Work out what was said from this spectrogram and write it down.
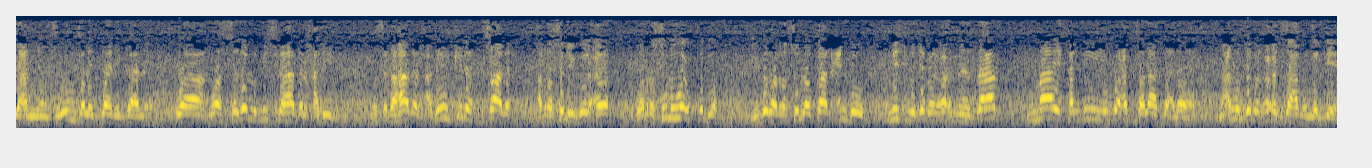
يعني ينصرون فلذلك قال واستدلوا مثل هذا الحديث. مثل هذا الحديث كذا صالح. الرسول يقول والرسول هو القدوة. يقول الرسول لو كان عنده مثل جبل أحد من الذهب ما يخليه يقعد ثلاثة ليال معلوم جبل أحد ذهب قد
